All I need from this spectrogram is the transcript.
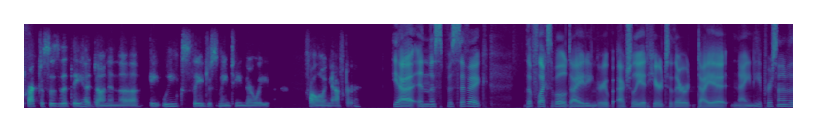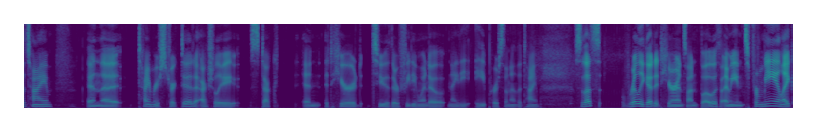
practices that they had done in the eight weeks, they just maintained their weight following after. Yeah, in the specific, the flexible dieting group actually adhered to their diet 90% of the time, and the time restricted actually stuck and adhered to their feeding window 98% of the time. So that's really good adherence on both. I mean, for me, like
